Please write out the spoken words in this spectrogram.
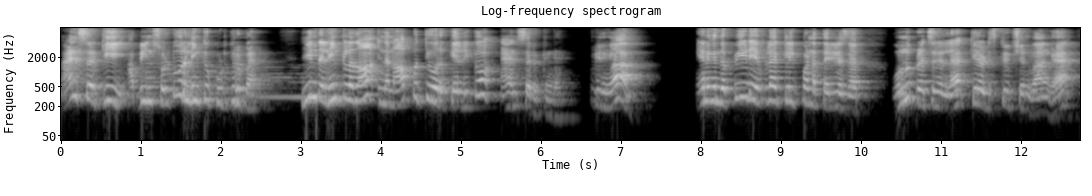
ஆன்சர் கீ அப்படின்னு சொல்லிட்டு ஒரு லிங்க்கை கொடுத்துருப்பேன். இந்த லிங்க்ல தான் இந்த நாற்பத்தி ஒரு கேள்விக்கும் ஆன்சர் இருக்குங்க. புரியுதுங்களா? எனக்கு இந்த பிடிஎஃப்ல கிளிக் பண்ண தெரியல சார். ஒன்றும் பிரச்சனை இல்லை. கீழே டிஸ்கிரிப்ஷன் வாங்க.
